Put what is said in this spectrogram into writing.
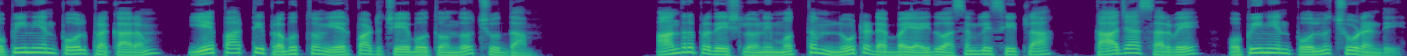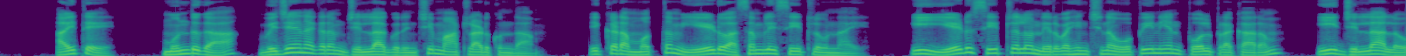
ఒపీనియన్ పోల్ ప్రకారం ఏ పార్టీ ప్రభుత్వం ఏర్పాటు చేయబోతోందో చూద్దాం. ఆంధ్రప్రదేశ్లోని మొత్తం నూట డెబ్బై ఐదు అసెంబ్లీ సీట్ల తాజా సర్వే ఒపీనియన్ పోల్ను చూడండి. అయితే ముందుగా విజయనగరం జిల్లా గురించి మాట్లాడుకుందాం. ఇక్కడ మొత్తం ఏడు అసెంబ్లీ సీట్లు ఉన్నాయి. ఈ ఏడు సీట్లలో నిర్వహించిన ఒపీనియన్ పోల్ ప్రకారం ఈ జిల్లాలో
